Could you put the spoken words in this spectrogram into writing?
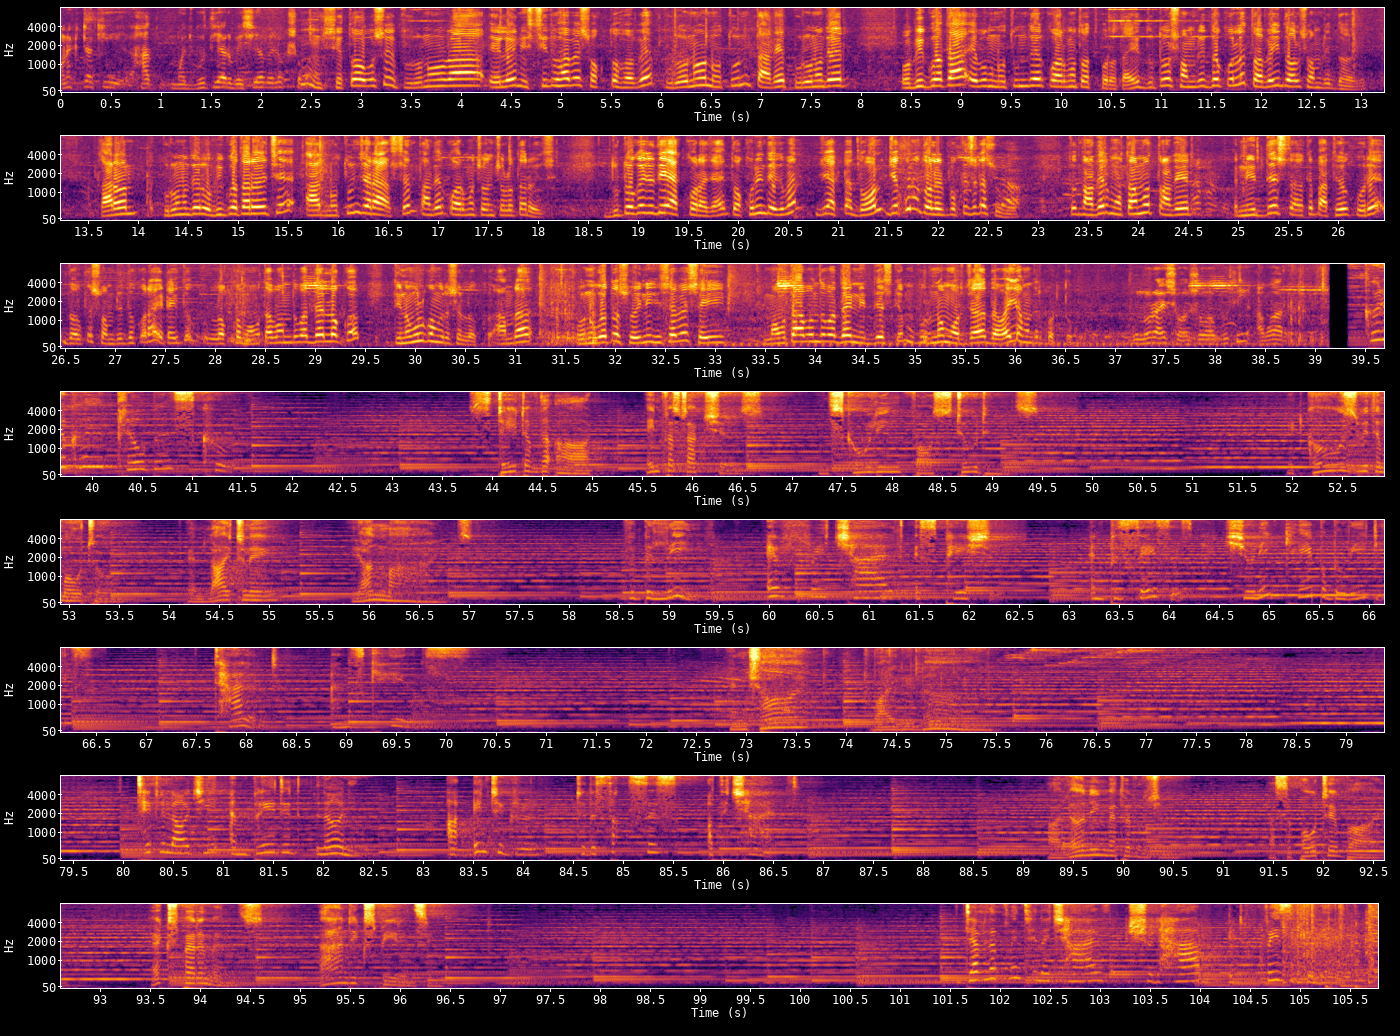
অনেকটা কি হাত মজবুতি আর বেশি হবে লোকসভা হুম সে তো অবশ্যই পুরনোরা এলে নিশ্চিতভাবে শক্ত হবে। পুরনো নতুন তাদের পুরনোদের অভিজ্ঞতা এবং নতুনদের কর্মতৎপরতা এই দুটো সমৃদ্ধ করলে তবেই দল সমৃদ্ধ হবে। কারণ পুরনোদের অভিজ্ঞতা রয়েছে আর নতুন যারা আসছেন তাদের কর্মচঞ্চলতা রয়েছে। দুটোকে যদি এক করা যায় তখনই দেখবেন যে একটা দল যে কোনো দলের পক্ষে সেটা শুভ। তো তাদের মতামত তাদের নির্দেশ তাকে পাথেয় করে দলকে সমৃদ্ধ করা এটাই তো লক্ষ্য। মমতা বন্দ্যোপাধ্যায়ের লক্ষ্য তৃণমূল কংগ্রেসের লক্ষ্য। আমরা অনুগত সৈনিক হিসেবে সেই মমতা বন্দ্যোপাধ্যায়ের নির্দেশকে পূর্ণ মর্যাদা দেওয়াই আমাদের কর্তব্য। পুনরায় সহসভাপতি আবার Gurukul Global School. state of the art infrastructures schooling for students. It goes with the motto enlightening young minds. We believe every child is special and possesses unique capabilities, talent, and skills. Enjoy while you learn. Technology embedded learning are integral to the success of the child. Our learning methodology are supported by experiments and experiencing. Development in a child should have it physically,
